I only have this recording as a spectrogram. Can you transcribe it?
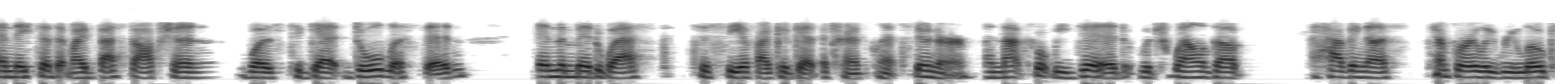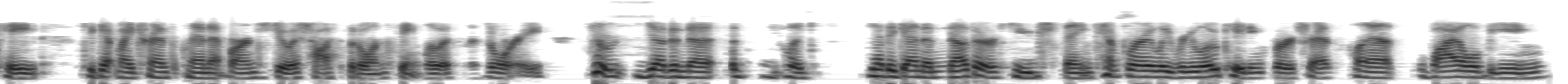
And they said that my best option was to get dual listed in the Midwest to see if I could get a transplant sooner. And that's what we did, which wound up having us temporarily relocate to get my transplant at Barnes Jewish Hospital in St. Louis, Missouri. so yet in a, like, yet again, another huge thing, temporarily relocating for a transplant while being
